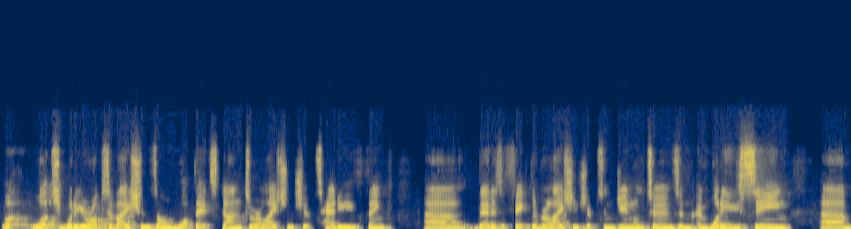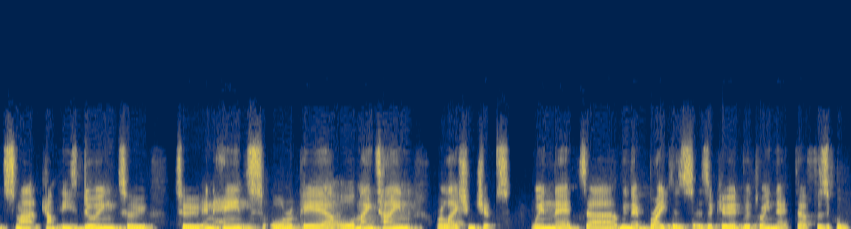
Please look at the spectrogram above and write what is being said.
What, what's, what are your observations on what that's done to relationships? How do you think uh, that has affected relationships in general terms? And, and what are you seeing um, smart companies doing to, to enhance or repair or maintain relationships when that, uh, when that break has, has occurred between that uh, physical,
